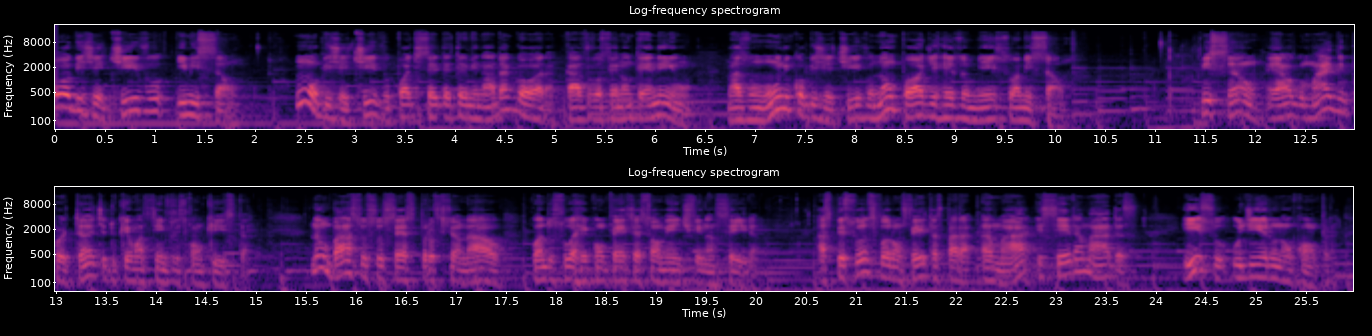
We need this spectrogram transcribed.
Objetivo e missão. Um objetivo pode ser determinado agora, caso você não tenha nenhum, mas um único objetivo não pode resumir sua missão. Missão é algo mais importante do que uma simples conquista. Não basta o sucesso profissional quando sua recompensa é somente financeira. As pessoas foram feitas para amar e ser amadas. Isso o dinheiro não compra.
